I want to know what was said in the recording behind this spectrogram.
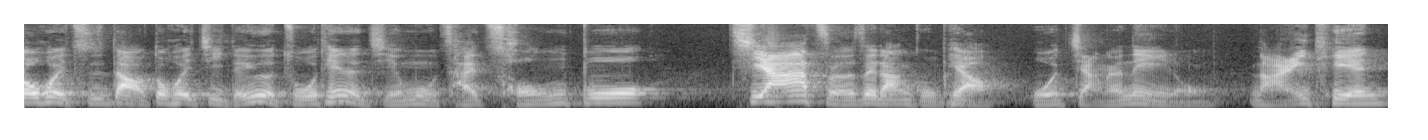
都会知道，都会记得，因为昨天的节目才重播嘉泽这张股票，我讲的内容哪一天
